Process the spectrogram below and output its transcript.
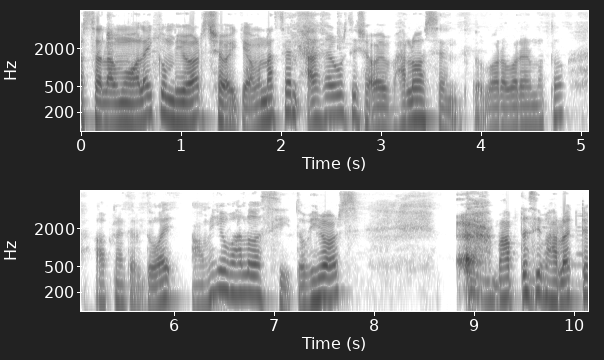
আসসালামু আলাইকুম ভিউয়ার্স, সবাই কেমন আছেন? আশা করছি সবাই ভালো আছেন। তো বরাবরের মতো আপনাদের দোয়ায় আমিও ভালো আছি। তো ভিউয়ার্স, ভাবতেছি ভালো একটা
